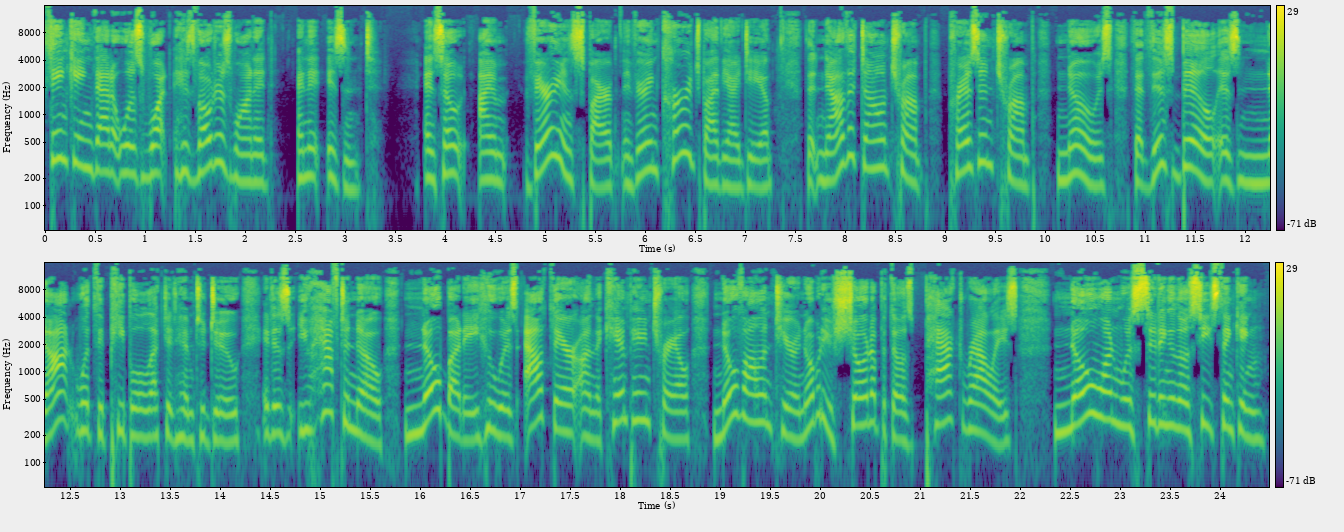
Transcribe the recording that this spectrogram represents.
thinking that it was what his voters wanted, and it isn't. And so I'm very inspired and very encouraged by the idea that now that Donald Trump, President Trump, knows that this bill is not what the people elected him to do, it is, you have to know, nobody who was out there on the campaign trail, no volunteer, nobody who showed up at those packed rallies, no one was sitting in those seats thinking,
